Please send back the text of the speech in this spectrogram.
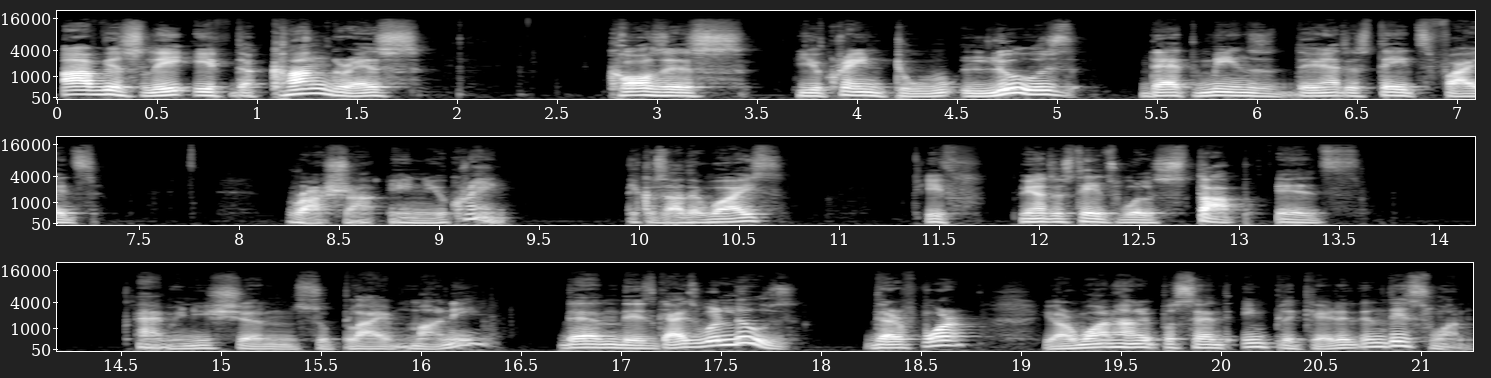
obviously, if the Congress causes Ukraine to lose, that means the United States fights Russia in Ukraine. Because otherwise, if the United States will stop its ammunition supply money, then these guys will lose. Therefore, you are 100% implicated in this one.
